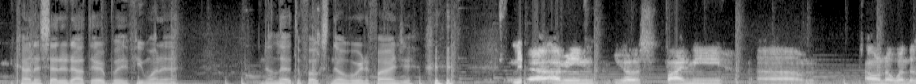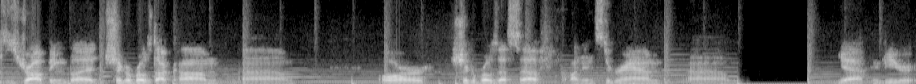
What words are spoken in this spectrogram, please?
you kind of said it out there, but if you want to, you know, let the folks know where to find you. yeah, I mean, you guys find me. Um, I don't know when this is dropping, but sugarbros.com um, or sugarbrosSF on Instagram. Um, yeah, if you're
